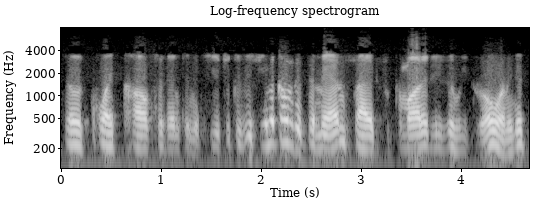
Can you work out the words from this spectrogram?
still quite confident in the future. Because if you look on the demand side for commodities that we grow, I mean, it's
